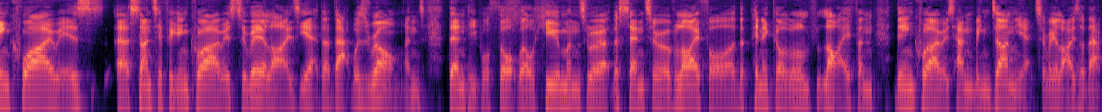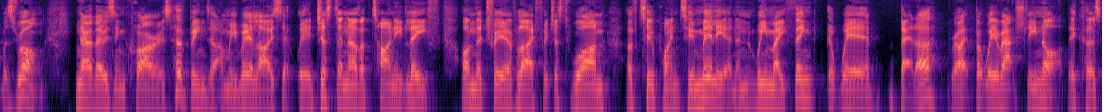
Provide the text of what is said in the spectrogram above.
inquiries, uh, scientific inquiries, to realize yet that that was wrong. And then people thought, well, humans were at the center of life or the pinnacle of life, and the inquiries hadn't been done yet to realize that that was wrong. Now those inquiries have been done. We realize that we're just another tiny leaf on the tree of life. We're just one of 2.2 million. And we may think that we're better, right? But we're actually not because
